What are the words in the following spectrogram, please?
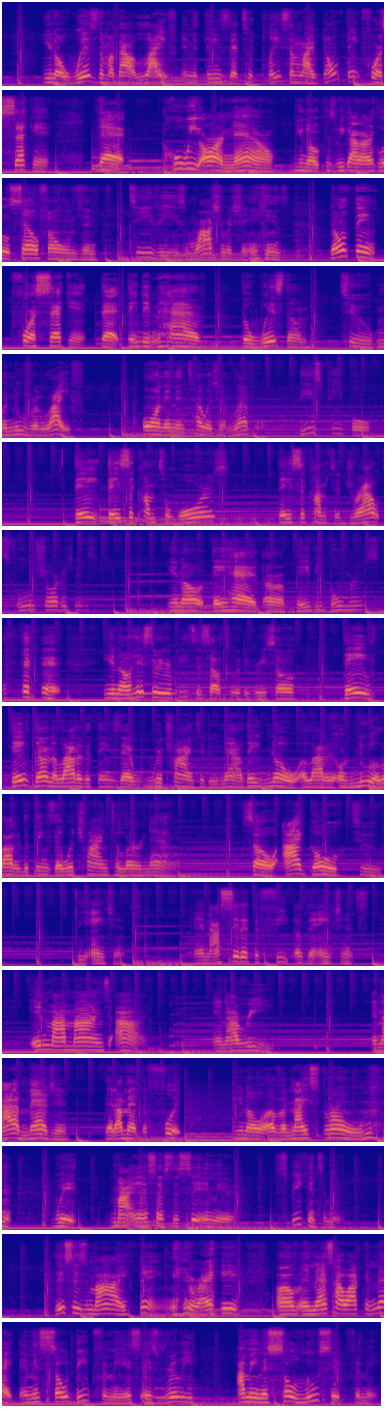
you know, wisdom about life and the things that took place in life. Don't think for a second that who we are now, you know, because we got our little cell phones and TVs and washing machines. Don't think for a second that they didn't have the wisdom to maneuver life on an intelligent level. These people they they succumb to wars they succumb to droughts, food shortages. You know, they had uh, baby boomers. you know, history repeats itself to a degree. So they've they've done a lot of the things that we're trying to do now. They know a lot of or knew a lot of the things that we're trying to learn now. So I go to the ancients and I sit at the feet of the ancients in my mind's eye and I read and I imagine that I'm at the foot, you know, of a nice throne with my ancestors sitting there speaking to me. This is my thing, right? Um, and that's how I connect. And it's so deep for me. It's it's really, I mean, it's so lucid for me.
